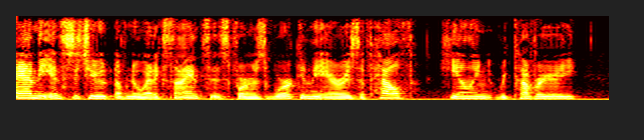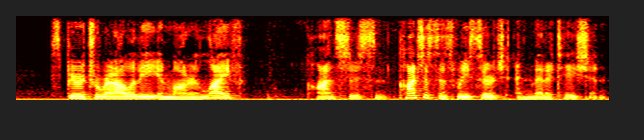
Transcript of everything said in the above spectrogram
and the Institute of Noetic Sciences for his work in the areas of health, healing, recovery, spirituality in modern life, consciousness research, and meditation.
